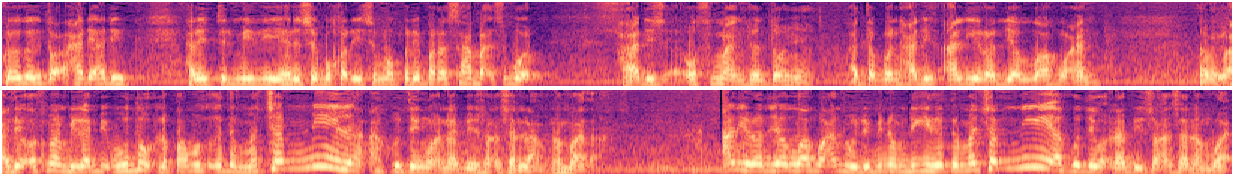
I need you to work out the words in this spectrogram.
kalau kita tengok hadis-hadis hadis Tirmizi, hadis Bukhari semua pada para sahabat sebut. Hadis Uthman contohnya ataupun hadis Ali radhiyallahu an. Hadis Uthman bila ambil wuduk lepas wuduk kata macam ni lah aku tengok Nabi SAW Nampak tak? Ali radhiyallahu anhu dia minum diri kata macam ni aku tengok Nabi SAW buat.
